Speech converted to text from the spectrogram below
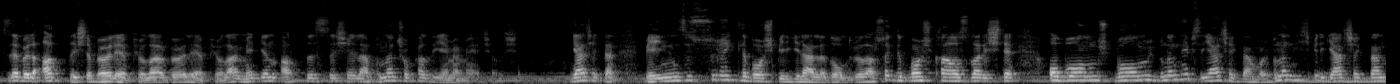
size böyle attı işte böyle yapıyorlar, böyle yapıyorlar. Medyanın attığı size şeyler. Bunları çok fazla yememeye çalışın. Gerçekten beyninizi sürekli boş bilgilerle dolduruyorlar. Sürekli boş kaoslar işte o bu olmuş, bu olmuş. Bunların hepsi gerçekten boş. Bunların hiçbiri gerçekten,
